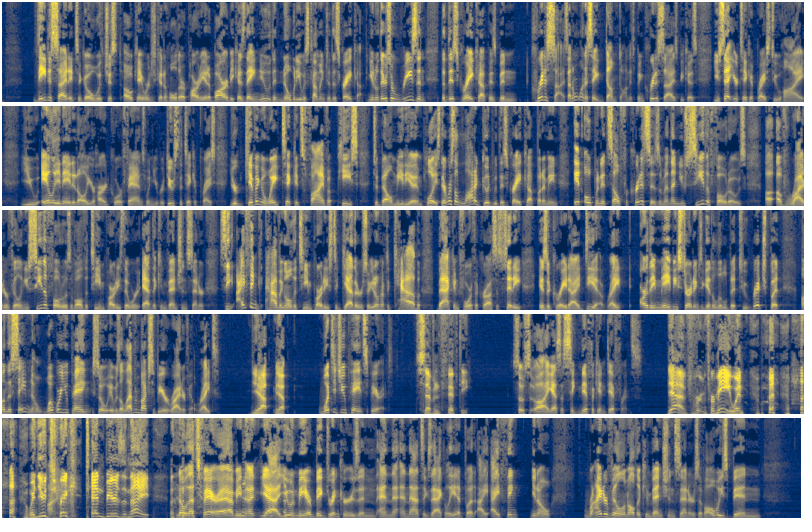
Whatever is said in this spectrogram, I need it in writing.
they decided to go with just okay we're just going to hold our party at a bar because they knew that nobody was coming to this grey cup. You know there's a reason that this grey cup has been criticized. I don't want to say dumped on. It's been criticized because you set your ticket price too high. You alienated all your hardcore fans when you reduced the ticket price. You're giving away tickets five a piece to Bell Media employees. There was a lot of good with this Grey Cup, but I mean, it opened itself for criticism. And then you see the photos uh, of Riderville and you see the photos of all the team parties that were at the convention center. See, I think having all the team parties together so you don't have to cab back and forth across the city is a great idea, right? Are they maybe starting to get a little bit too rich? But on the same note, what were you paying? So it was eleven bucks a beer at Riderville, right? Yep, yep. What did you pay at Spirit? Seven fifty. So, so, oh, I guess a significant difference. Yeah, for, for me, when when you drink I, ten beers a night. no, that's fair. I mean, uh, yeah, you and me are big drinkers, and and and that's exactly it. But I I think you know, Riderville and all the convention centers have always been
